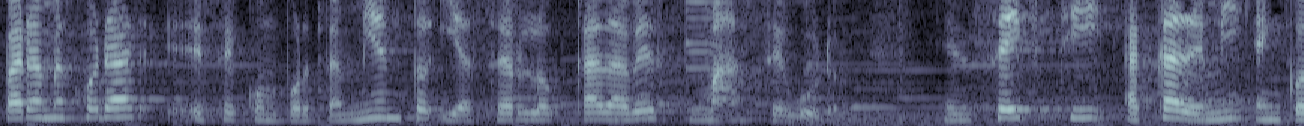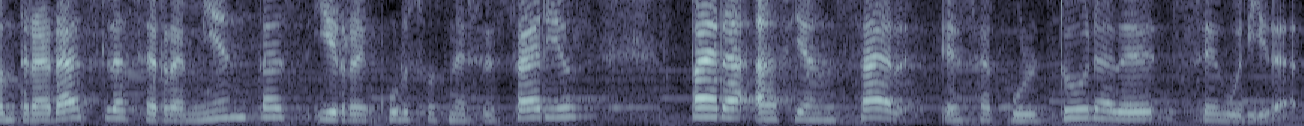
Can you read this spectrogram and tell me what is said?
para mejorar ese comportamiento y hacerlo cada vez más seguro. En Safety Academy encontrarás las herramientas y recursos necesarios para afianzar esa cultura de seguridad.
